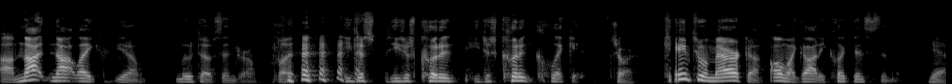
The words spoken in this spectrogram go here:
Um, not not like you know Muto syndrome, but he just he just couldn't he just couldn't click it. sure. Came to America, oh my god, he clicked instantly. Yeah.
